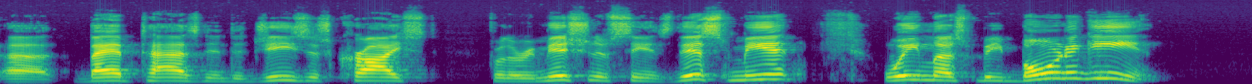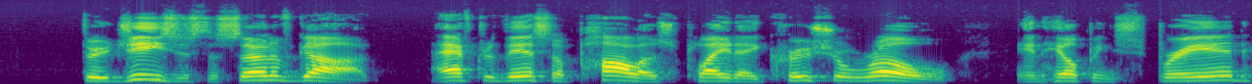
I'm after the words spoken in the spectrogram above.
uh, baptized into Jesus Christ for the remission of sins. This meant we must be born again through Jesus, the Son of God. After this, Apollos played a crucial role in helping spread,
